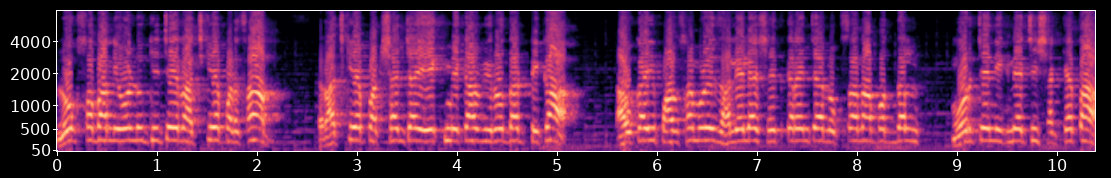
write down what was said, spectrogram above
लोकसभा निवडणुकीचे राजकीय पडसाद राजकीय पक्षांच्या एकमेकाविरोधात टीका अवकाळी पावसामुळे झालेल्या शेतकऱ्यांच्या नुकसानाबद्दल मोर्चे निघण्याची शक्यता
